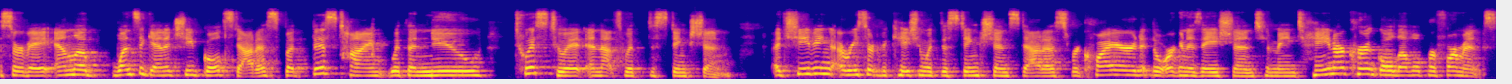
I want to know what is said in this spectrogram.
survey, Enloe once again achieved gold status, but this time with a new twist to it, and that's with distinction. Achieving a recertification with distinction status required the organization to maintain our current gold level performance,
